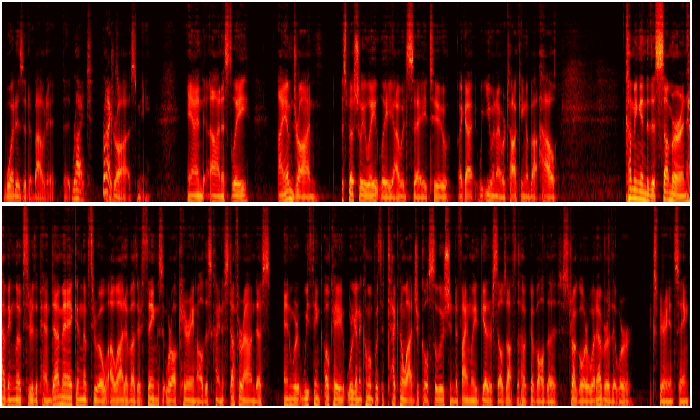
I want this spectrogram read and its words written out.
what is it about it that right, right. draws me and honestly i am drawn especially lately i would say to like I, you and i were talking about how coming into this summer and having lived through the pandemic and lived through a, a lot of other things that we're all carrying all this kind of stuff around us and we think, okay, we're going to come up with a technological solution to finally get ourselves off the hook of all the struggle or whatever that we're experiencing,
